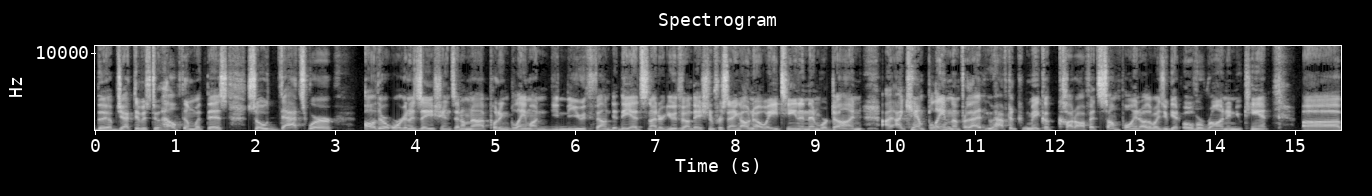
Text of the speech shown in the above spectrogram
the objective is to help them with this so that's where other organizations, and I'm not putting blame on the youth found the Ed Snider Youth Foundation for saying, "Oh no, 18 and then we're done." I, I can't blame them for that. You have to make a cutoff at some point, otherwise you get overrun and you can't uh,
